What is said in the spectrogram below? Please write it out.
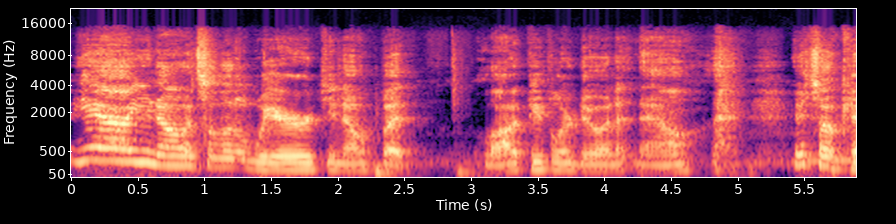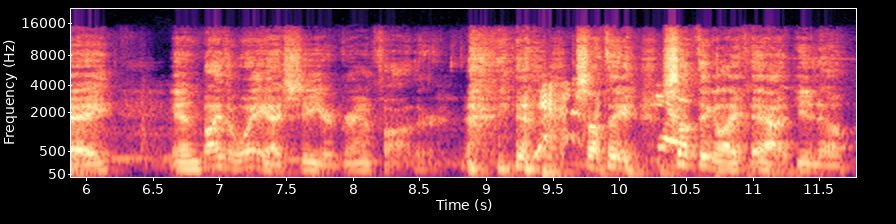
yeah, you know, it's a little weird, you know, but A lot of people are doing it now. it's okay. And by the way, I see your grandfather. Yeah. something yeah. something like that, you know.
